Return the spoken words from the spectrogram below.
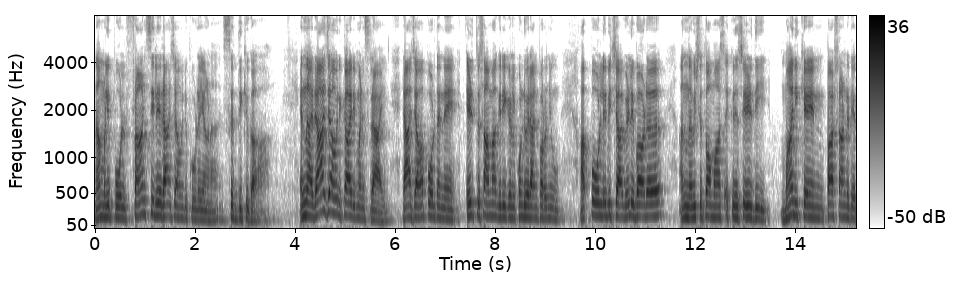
നമ്മളിപ്പോൾ ഫ്രാൻസിലെ രാജാവിന്റെ കൂടെയാണ്. ശ്രദ്ധിക്കുക. എന്നാൽ രാജാവിന് കാര്യം മനസ്സിലായി. രാജാവ് അപ്പോൾ തന്നെ എഴുത്തു സാമഗ്രികൾ കൊണ്ടുവരാൻ പറഞ്ഞു അപ്പോൾ ലഭിച്ച വെളിപാട് അന്ന് വിശു തോമസ് എക്വിനിസ് എഴുതി മാനിക്കയൻ പാഷാണ്ഡത്തെ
